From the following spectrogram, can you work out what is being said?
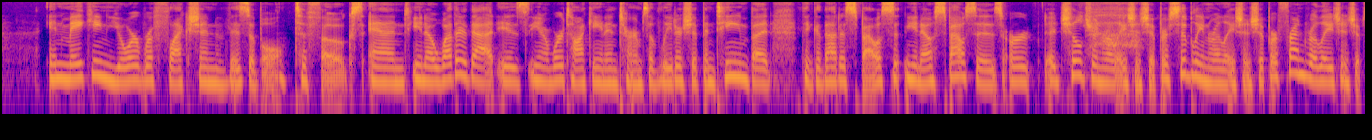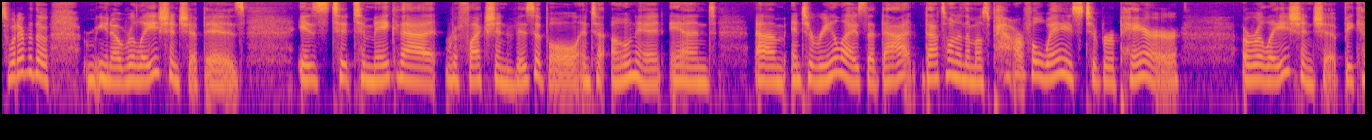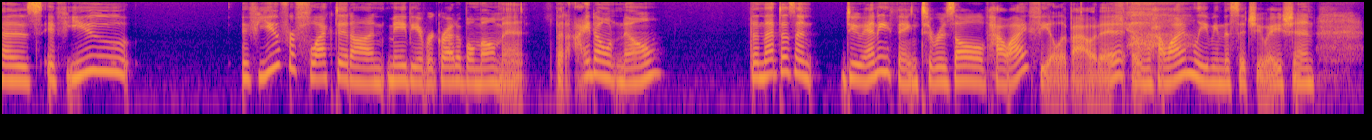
in making your reflection visible to folks. And you know whether that is you know we're talking in terms of leadership and team but think of that as spouse you know spouses or a children yeah. relationship or sibling relationship or friend relationships whatever the you know relationship is is to to make that reflection visible and to own it. And um, and to realize that that that's one of the most powerful ways to repair a relationship because if you if you've reflected on maybe a regrettable moment but i don't know then that doesn't do anything to resolve how i feel about it yeah. or how i'm leaving the situation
